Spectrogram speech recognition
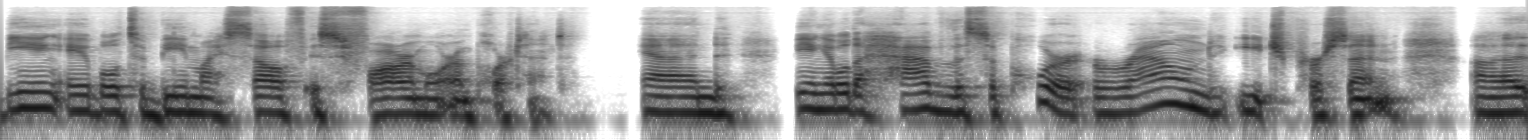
being able to be myself is far more important. And being able to have the support around each person uh,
